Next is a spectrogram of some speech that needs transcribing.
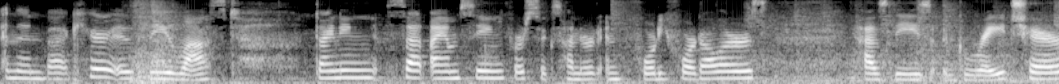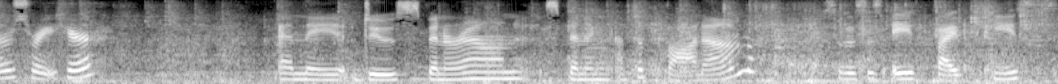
And then back here is the last dining set I am seeing for $644. Has these gray chairs right here and they do spin around, spinning at the bottom. So this is a five-piece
